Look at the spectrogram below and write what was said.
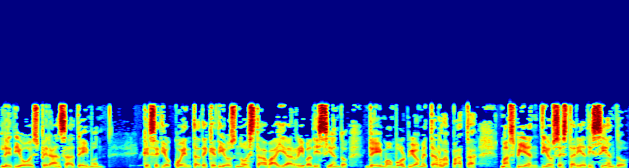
le dio esperanza a Damon, que se dio cuenta de que Dios no estaba ahí arriba diciendo, Damon volvió a meter la pata. Más bien Dios estaría diciendo,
